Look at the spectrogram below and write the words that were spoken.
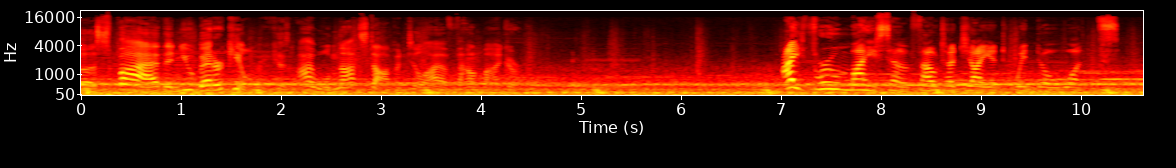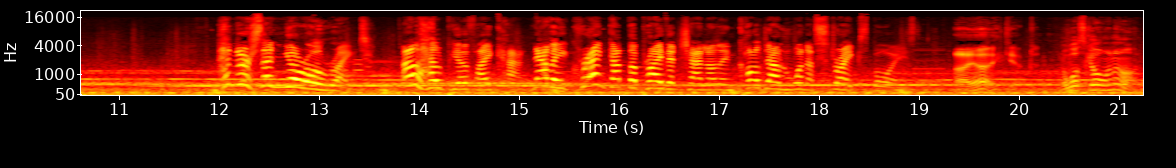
a spy, then you better kill me, because I will not stop until I have found my girl. I threw myself out a giant window once. Henderson, you're all right. I'll help you if I can. Navi, crank up the private channel and call down one of Strike's boys. Aye, aye, Captain. Now, what's going on?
